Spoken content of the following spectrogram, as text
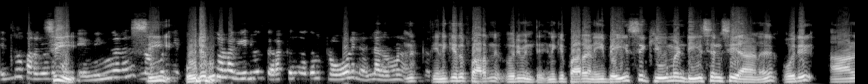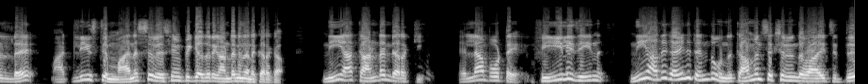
എന്തോ പറഞ്ഞു നിങ്ങൾ വീഡിയോസ് ഇറക്കുന്നതും ട്രോളിനല്ല നമ്മൾ എനിക്കിത് പറഞ്ഞു ഒരു മിനിറ്റ് എനിക്ക് പറയണം. ഈ ബേസിക് ഹ്യൂമൻ ഡീസൻസി ആണ് ഒരു ആളുടെ അറ്റ്ലീസ്റ്റ് മനസ്സ് വിഷമിപ്പിക്കാത്ത ഒരു കണ്ടന്റ് നിനക്ക് ഇറക്കാം. നീ ആ കണ്ടന്റ് ഇറക്കി. എല്ലാം പോട്ടെ. ഫീൽ ചെയ്യുന്ന നീ അത് കഴിഞ്ഞിട്ട് എന്തോന്ന് കമന്റ് സെക്ഷനിൽ നിന്ന് വായിച്ചിട്ട്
